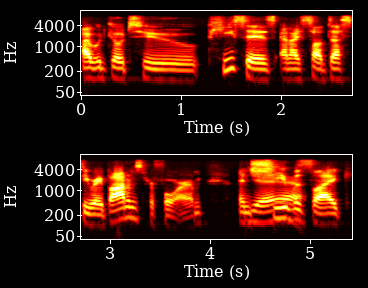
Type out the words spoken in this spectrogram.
I would go to Pieces and I saw Dusty Ray Bottoms perform, and she was like,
